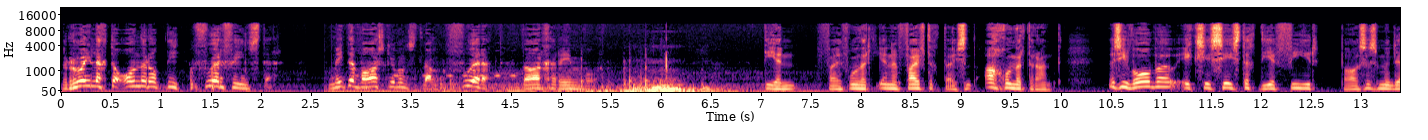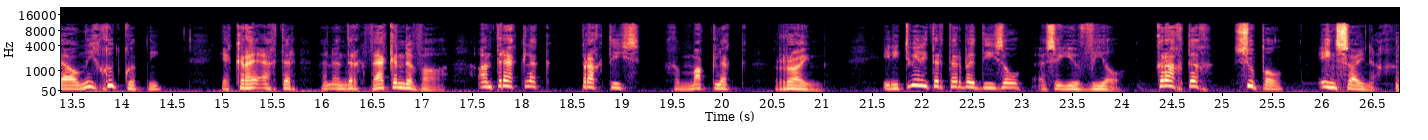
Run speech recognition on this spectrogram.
rooi ligte onder op die voorvenster met 'n waarskuwingslamp voordat daar gerem word. Teen R551800 is die Volvo XC60 D4 basismodel nie goedkoop nie. Jy kry egter 'n indrukwekkende wa, aantreklik, prakties, gemaklik, ruim. En die 2 liter turbo diesel is 'n juweel, kragtig, soepel en suiwig.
